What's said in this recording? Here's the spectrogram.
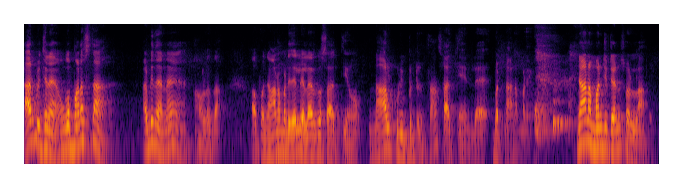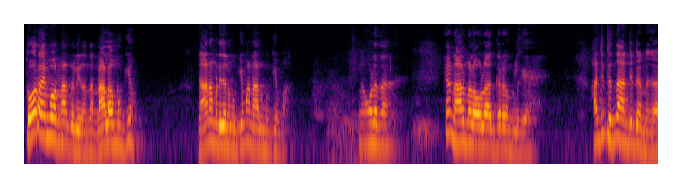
யார் பிரச்சனை? உங்கள் மனசு தான். அப்படி தானே அவ்வளோதான் அப்போ ஞானம் அடைதல் எல்லாருக்கும் சாத்தியம். நாள் குறிப்பிட்டது தான் சாத்தியம் இல்லை பட் ஞானம் அடையும் ஞானம் மஞ்சிட்டேன்னு சொல்லலாம். தோராயமாக ஒரு நாள் சொல்லியிருந்தேன் நாளாக முக்கியம். ஞானம் அடைதல் நாள் முக்கியமா? அவ்வளோதான் ஏன் நாள் மேலே அவ்வளோ அக்கறை உங்களுக்கு? அஞ்சிட்டு இருந்தால் அஞ்சிட்டேனுங்க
